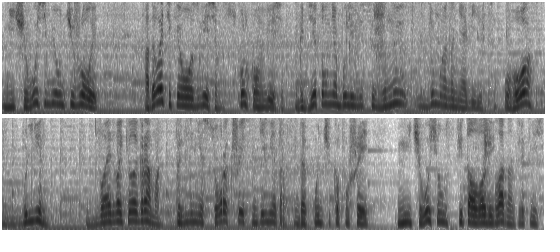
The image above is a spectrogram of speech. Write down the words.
ничего себе он тяжелый. А давайте-ка его взвесим, сколько он весит. Где-то у меня были весы жены, думаю, она не обидится. Ого, блин, 2,2 килограмма, при длине 46 сантиметров до кончиков ушей. Ничего себе он впитал воды. Ладно, отвлеклись.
